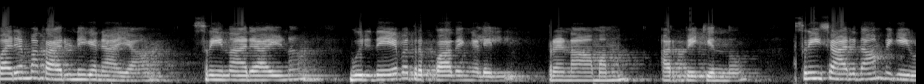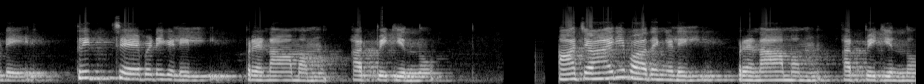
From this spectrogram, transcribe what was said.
പരമകാരുണികനായ ശ്രീനാരായണ ഗുരുദേവ തൃപ്പാദങ്ങളിൽ പ്രണാമം അർപ്പിക്കുന്നു. ശ്രീ ശാരദാംബികയുടെ തൃച്ചേപടികളിൽ പ്രണാമം അർപ്പിക്കുന്നു. ആചാര്യപാദങ്ങളിൽ പ്രണാമം അർപ്പിക്കുന്നു.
